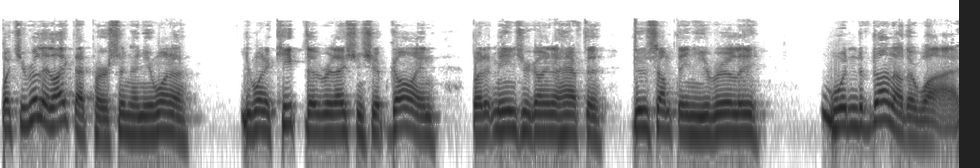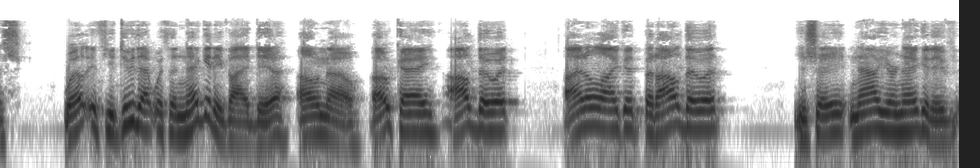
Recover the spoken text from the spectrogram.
but you really like that person and you want to, you want to keep the relationship going, but it means you're going to have to do something you really wouldn't have done otherwise. Well, if you do that with a negative idea, oh no, okay, I'll do it. I don't like it, but I'll do it. You see, now you're negative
